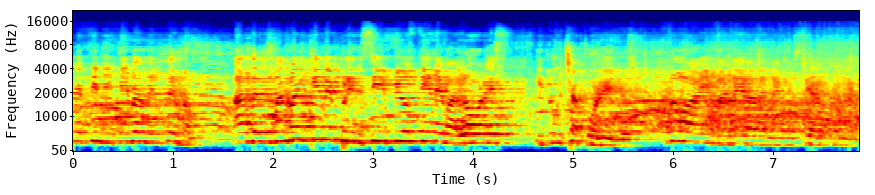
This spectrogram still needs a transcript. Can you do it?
definitivamente no. Andrés Manuel tiene principios, tiene valores y lucha por ellos. No hay manera de negociar con él.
